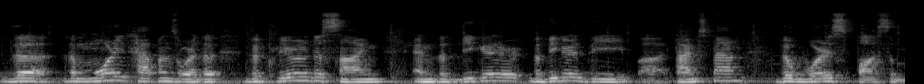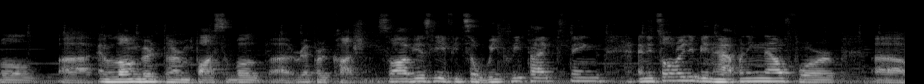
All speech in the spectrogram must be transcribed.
The, the more it happens or the, the clearer the sign and the bigger the, bigger the uh, time span, the worse possible uh, and longer term possible uh, repercussions. So obviously if it's a weekly type thing and it's already been happening now for uh,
